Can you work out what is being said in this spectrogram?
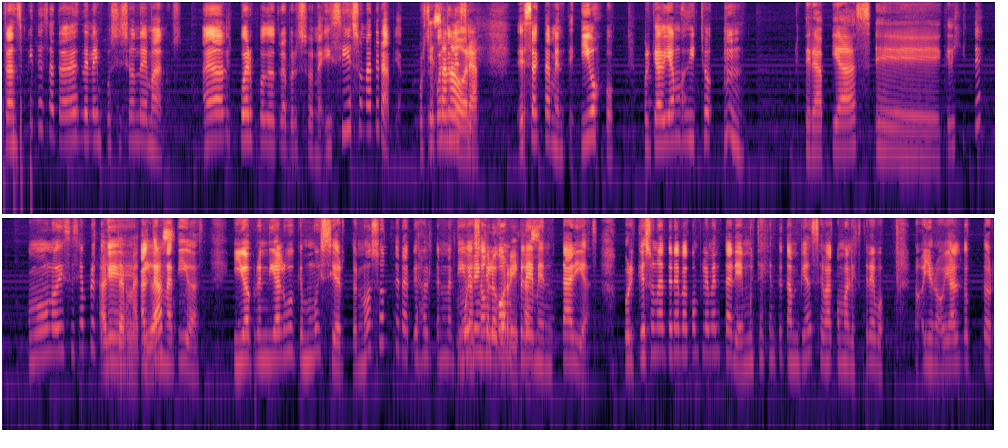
transmites a través de la imposición de manos al cuerpo de otra persona. Y sí es una terapia, por Es supuesto. que sanadora. sí. Exactamente. Y ojo, porque habíamos dicho terapias, eh, ¿qué dijiste? Como uno dice siempre, eh, Alternativas. alternativas. Y yo aprendí algo que es muy cierto. No son terapias alternativas, son que corrijas. complementarias. Porque es una terapia complementaria y mucha gente también se va como al extremo. No, yo no voy al doctor.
